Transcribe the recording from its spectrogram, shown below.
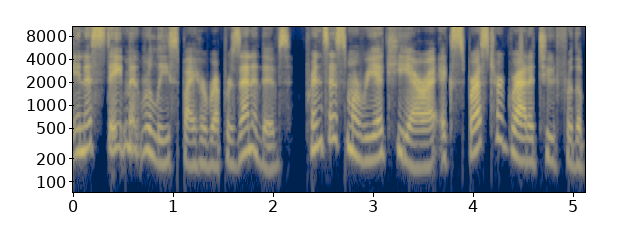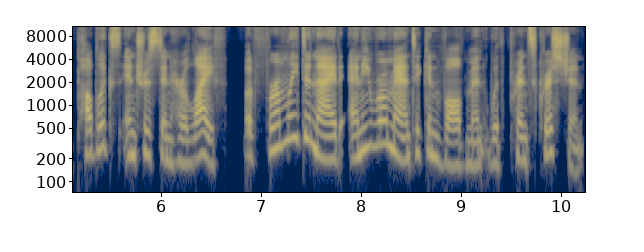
In a statement released by her representatives, Princess Maria Chiara expressed her gratitude for the public's interest in her life, but firmly denied any romantic involvement with Prince Christian.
